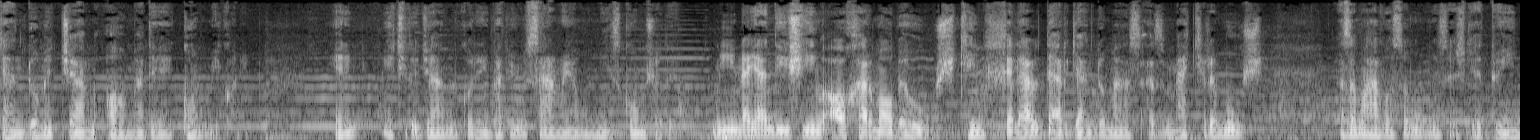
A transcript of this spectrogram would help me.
گندم جمع آمده گم می‌کنیم. یعنی یه چیزی جمع می‌کنیم بعد می‌بینیم سرمایه‌مون نیست گم شده. می نیندیشیم آخر ما به هوش که این خلل در گندم است از مکر موش. از ما حواسمون نیستش که تو این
